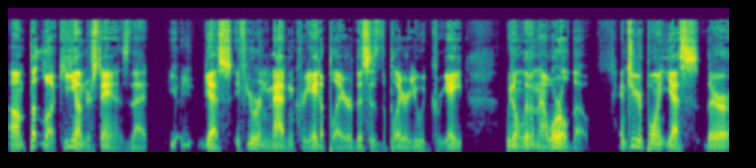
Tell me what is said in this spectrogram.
Um, but look, he understands that yes, if you're in Madden create a player, this is the player you would create. We don't live in that world though. And to your point, yes, there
